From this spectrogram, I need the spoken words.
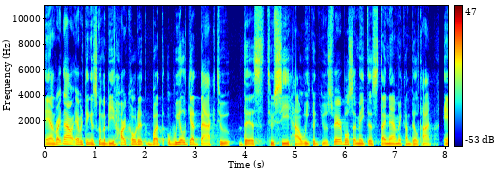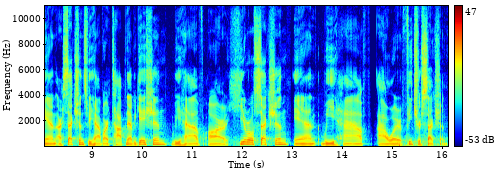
And right now everything is going to be hard coded, but we'll get back to this to see how we could use variables and make this dynamic on build time. And our sections, we have our top navigation, we have our hero section, and we have our feature section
